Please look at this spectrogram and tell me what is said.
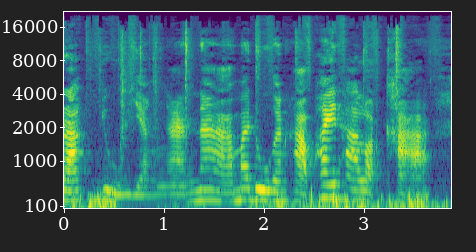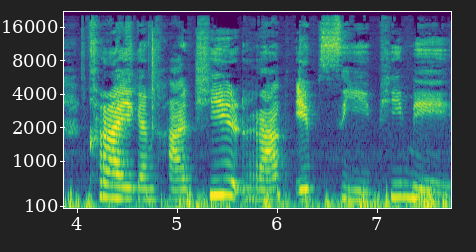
รักอยู่อย่างนั้นนะคะ มาดูกันค่ะไพ่ทาลอตขา ใครกันคะที่รัก FC พี่เมย์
